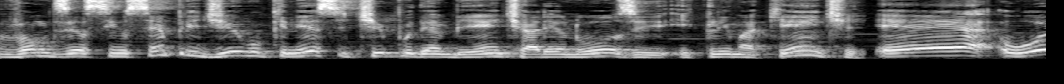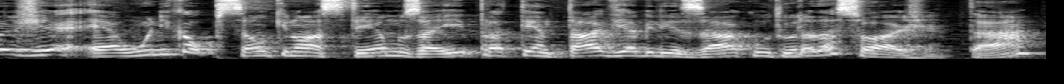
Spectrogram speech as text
vamos dizer assim, eu sempre digo que nesse tipo de ambiente arenoso e, e clima quente, é hoje é a única opção que nós temos aí para tentar viabilizar a cultura da soja, tá?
